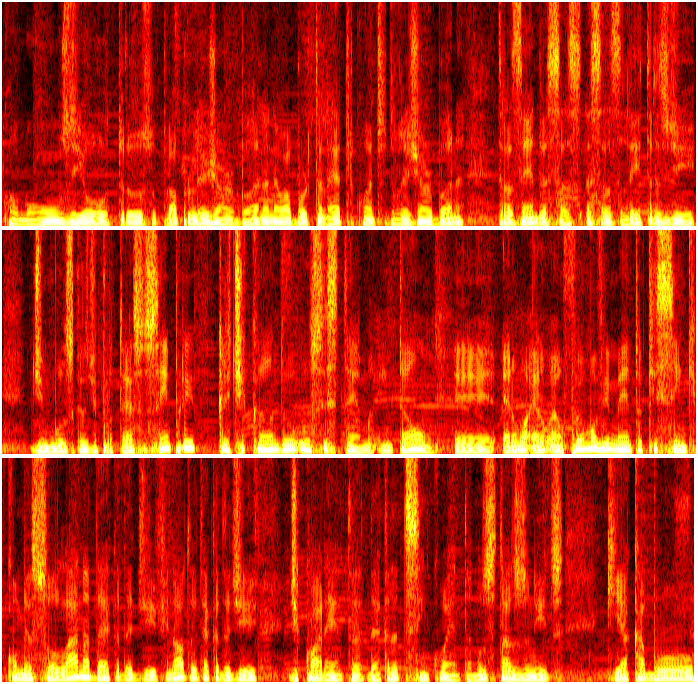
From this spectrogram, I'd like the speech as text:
como uns e outros, o próprio Legião Urbana, né? O Aborto Elétrico antes do Legião Urbana, trazendo essas, essas letras de, de músicas de protesto, sempre criticando o sistema. Então, é, era uma, era, foi um movimento que sim, que começou lá na década de, final da década de, de 40, década de 50, nos Estados Unidos, que acabou,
